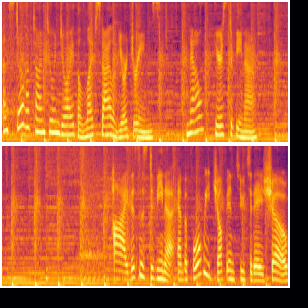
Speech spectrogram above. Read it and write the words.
and still have time to enjoy the lifestyle of your dreams. Now, here's Davina. Hi, this is Davina, and before we jump into today's show,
